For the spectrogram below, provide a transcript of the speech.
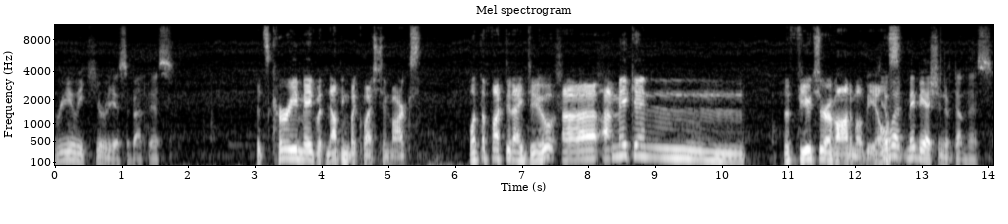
really curious about this. It's curry made with nothing but question marks. What the fuck did I do? Uh, I'm making the future of automobiles. You know what? Maybe I shouldn't have done this.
